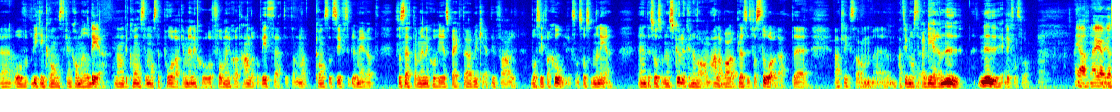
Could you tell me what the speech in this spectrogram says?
Eh, Och vilken konst kan komma ur det? När inte konsten måste påverka människor och få människor att handla på ett visst sätt. Utan när konstens syfte blir mer att försätta människor i respekt och ödmjukhet inför vår situation, liksom, så som den är. Eh, inte så som den skulle kunna vara om alla bara plötsligt förstår att, eh, att, liksom, eh, att vi måste agera nu. Nu, liksom så. Ja, nej, jag, jag,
